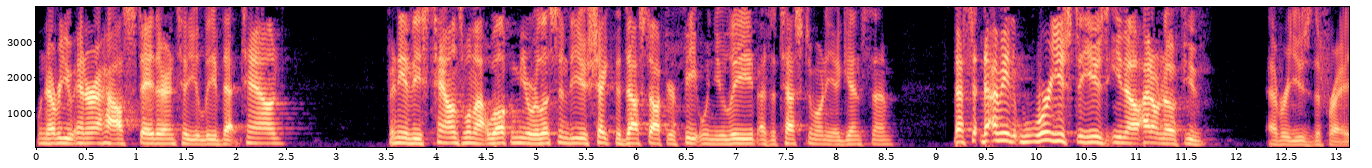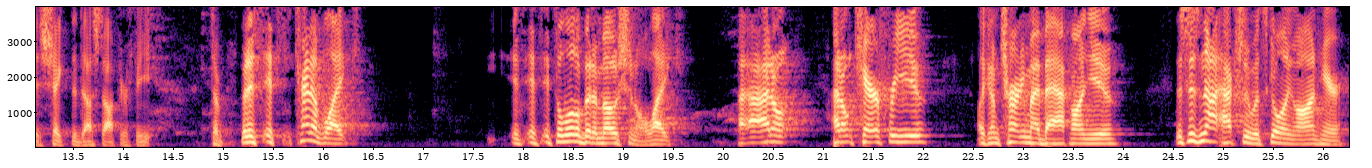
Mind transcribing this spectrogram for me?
Whenever you enter a house, stay there until you leave that town. If any of these towns will not welcome you or listen to you, shake the dust off your feet when you leave as a testimony against them. That's, I mean, we're used to use, you know, I don't know if you've ever used the phrase, shake the dust off your feet. but it's, it's kind of like, it's, it's, it's a little bit emotional. Like, I, I don't, I don't care for you. Like I'm turning my back on you. This is not actually what's going on here.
